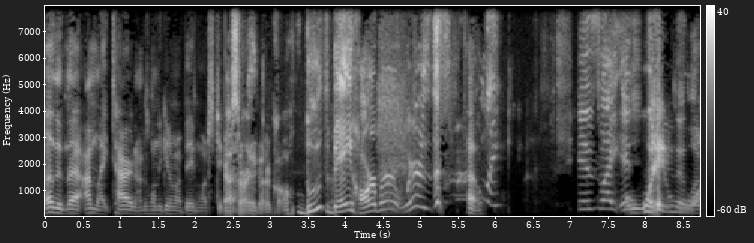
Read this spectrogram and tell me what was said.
other than that i'm like tired i just want to get in my bed and watch tiktok Yeah, sorry, I got a call. Boothbay Harbor. Where is this? Oh. like, it's like it's Wait, the what?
